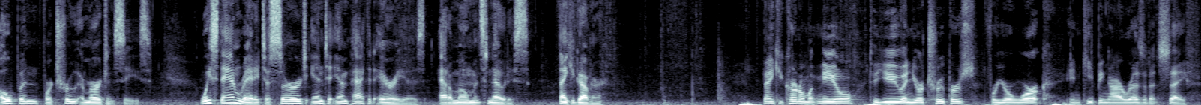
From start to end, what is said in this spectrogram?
open for true emergencies. We stand ready to surge into impacted areas at a moment's notice. Thank you, Governor. Thank you, Colonel McNeil, to you and your troopers for your work in keeping our residents safe.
